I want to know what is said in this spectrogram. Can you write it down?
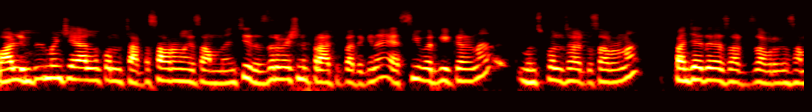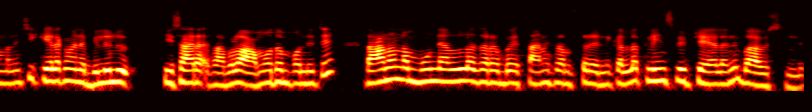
వాళ్ళు ఇంప్లిమెంట్ చేయాలనుకున్న చట్ట సవరణలకు సంబంధించి రిజర్వేషన్ ప్రాతిపదికన ఎస్సీ వర్గీకరణ మున్సిపల్ చట్ట సవరణ పంచాయతీరాజ్ చట్ట సభకు సంబంధించి కీలకమైన బిల్లులు ఈసారి సభలో ఆమోదం పొందితే రానున్న మూడు నెలల్లో జరగబోయే స్థానిక సంస్థల ఎన్నికల్లో క్లీన్ స్వీప్ చేయాలని భావిస్తుంది.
